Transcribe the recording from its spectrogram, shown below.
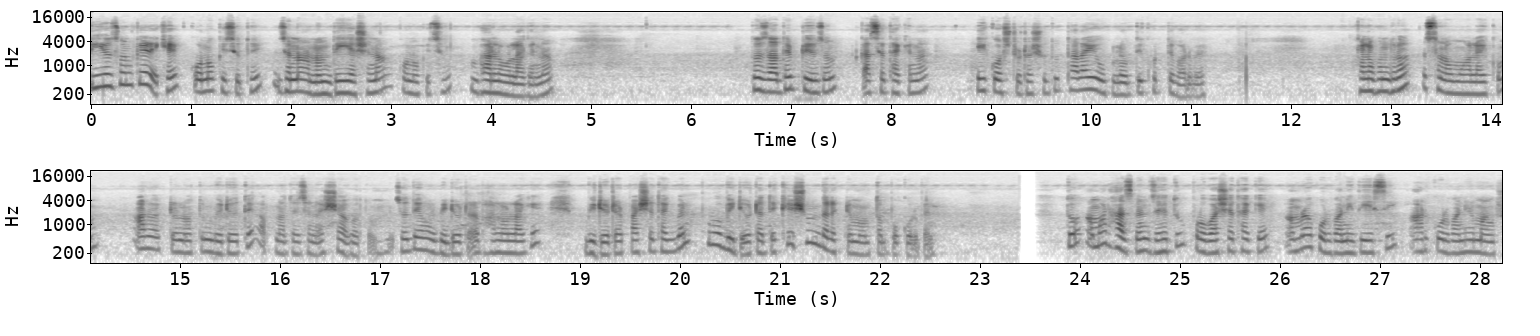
প্রিয়জনকে রেখে কোনো কিছুতেই যেন আনন্দেই আসে না, কোনো কিছু ভালোও লাগে না। তো যাদের প্রিয়জন কাছে থাকে না, এই কষ্টটা শুধু তারাই উপলব্ধি করতে পারবে। হ্যালো বন্ধুরা, আসসালামু আলাইকুম। আরও একটা নতুন ভিডিওতে আপনাদের জানাই স্বাগতম। যদি আমার ভিডিওটা ভালো লাগে, ভিডিওটার পাশে থাকবেন, পুরো ভিডিওটা দেখে সুন্দর একটা মন্তব্য করবেন। তো আমার হাজব্যান্ড যেহেতু প্রবাসে থাকে, আমরা কোরবানি দিয়েছি, আর কোরবানির মাংস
